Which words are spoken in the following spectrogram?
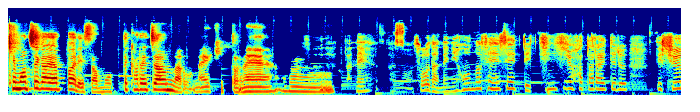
気持ちがやっぱりさ持ってかれちゃうんだろうねきっとね。うん。だね。あのそうだね。日本の先生って一日中働いてる。で週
